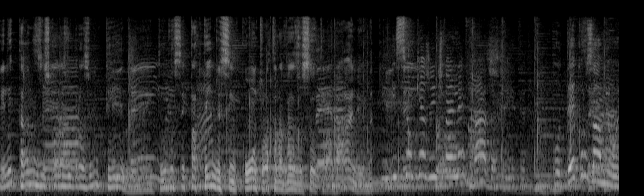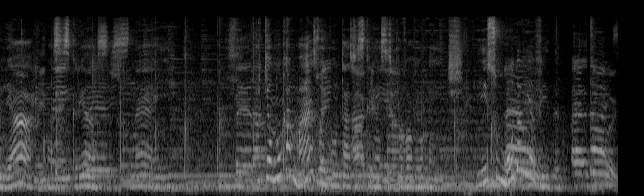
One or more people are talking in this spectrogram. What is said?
ele está nas escolas do Brasil inteiro, né? Então você está tendo esse encontro através do seu trabalho, né? Isso é o que a gente vai levar da vida. Poder cruzar meu olhar com essas crianças, né? E, e que eu nunca mais vou encontrar essas crianças, provavelmente. E isso muda a minha vida. É dois,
